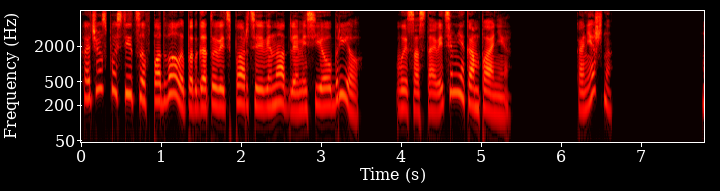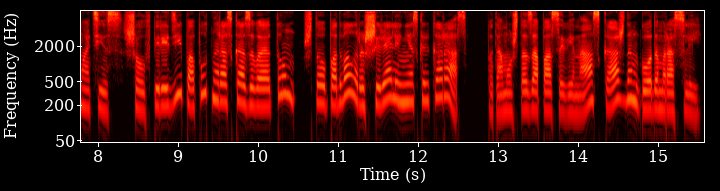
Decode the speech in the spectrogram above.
Хочу спуститься в подвал и подготовить партию вина для месье Обрио. Вы составите мне компанию?» «Конечно». Матис шел впереди, попутно рассказывая о том, что подвал расширяли несколько раз, потому что запасы вина с каждым годом росли.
